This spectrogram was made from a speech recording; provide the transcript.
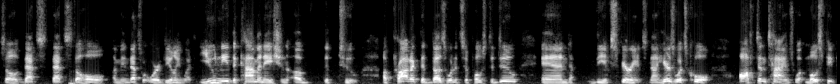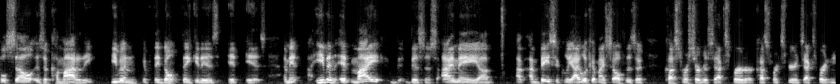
So that's that's the whole, I mean, that's what we're dealing with. You need the combination of the two. A product that does what it's supposed to do and the experience. Now, here's what's cool. Oftentimes, what most people sell is a commodity even if they don't think it is, it is. I mean, even at my business, I'm a, am uh, basically, I look at myself as a customer service expert or customer experience expert, and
